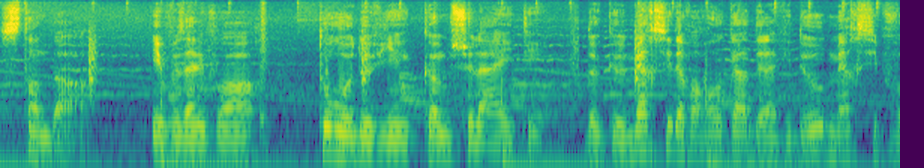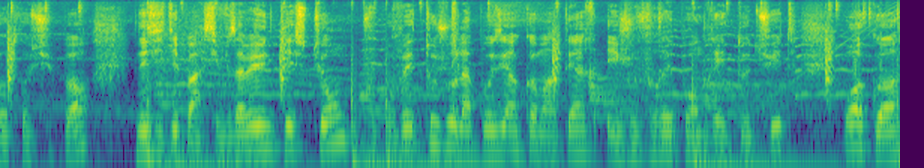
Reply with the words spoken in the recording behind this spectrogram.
Standard. Et vous allez voir, tout redevient comme cela a été. Donc euh, merci d'avoir regardé la vidéo, merci pour votre support. N'hésitez pas, si vous avez une question, vous pouvez toujours la poser en commentaire et je vous répondrai tout de suite. Ou encore,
